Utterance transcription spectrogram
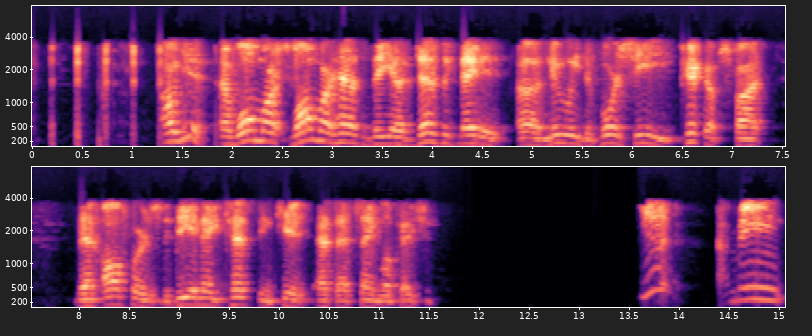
Oh yeah, and Walmart. Walmart has the uh, designated uh, newly divorcee pickup spot that offers the DNA testing kit at that same location. Yeah, I mean,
